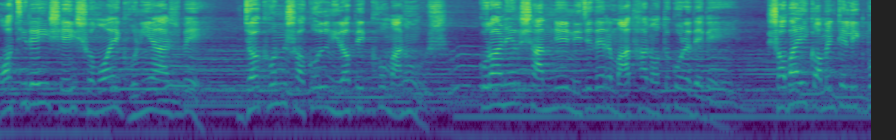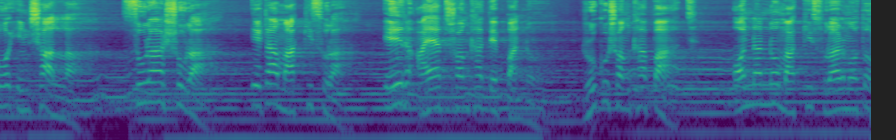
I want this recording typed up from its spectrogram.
অচিরেই সেই সময় ঘনিয়ে আসবে যখন সকল নিরপেক্ষ মানুষ কোরআনের সামনে নিজেদের মাথা নত করে দেবে। সবাই কমেন্টে লিখব, ইনশাআল্লাহ। সুরা সুরা, এটা মাক্কি সুরা। এর আয়াত সংখ্যা তেপ্পান্ন, রুকু সংখ্যা পাঁচ। অন্যান্য মাক্কি সুরার মতো,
